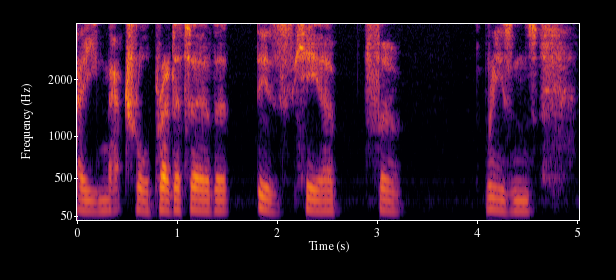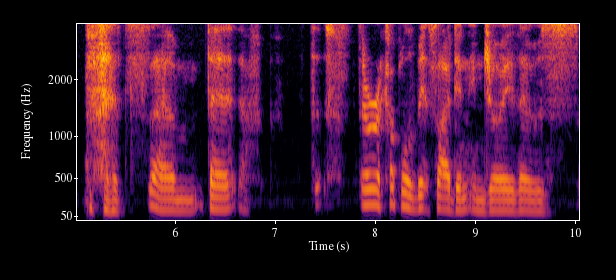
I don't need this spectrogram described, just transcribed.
a natural predator that is here for reasons, but um, there there were a couple of bits that I didn't enjoy. Those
